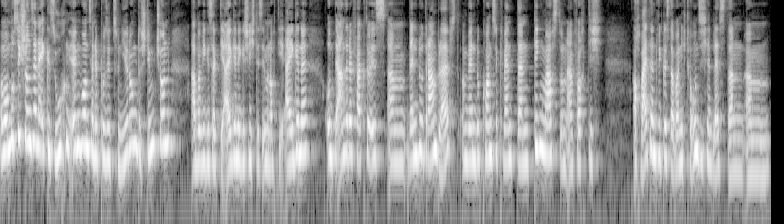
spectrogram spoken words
Und man muss sich schon seine Ecke suchen irgendwo und seine Positionierung, das stimmt schon. Aber wie gesagt, die eigene Geschichte ist immer noch die eigene. Und der andere Faktor ist, ähm, wenn du dran bleibst und wenn du konsequent dein Ding machst und einfach dich auch weiterentwickelst, aber nicht verunsichern lässt, dann ähm,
